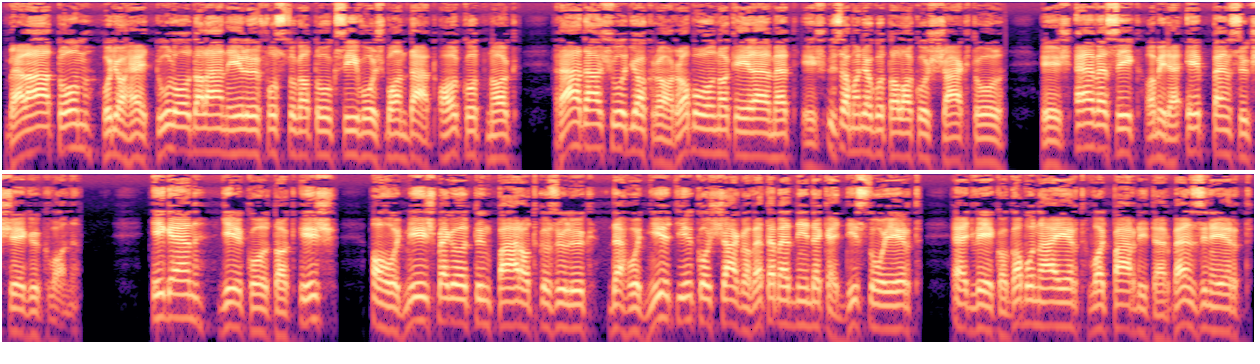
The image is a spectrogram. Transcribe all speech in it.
Belátom, hogy a hegy túloldalán élő fosztogatók szívós bandát alkotnak, ráadásul gyakran rabolnak élelmet és üzemanyagot a lakosságtól, és elveszik, amire éppen szükségük van. Igen, gyilkoltak is, ahogy mi is megöltünk párat közülük, de hogy nyílt gyilkosságra vetemednének egy disznóért, egy vék a gabonáért, vagy pár liter benzinért,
